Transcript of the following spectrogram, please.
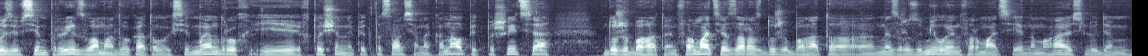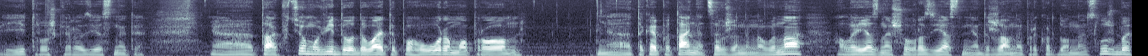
Друзі, всім привіт! З вами адвокат Олексій Мендрух. І хто ще не підписався на канал, підпишіться. Дуже багато інформації. Зараз дуже багато е, незрозумілої інформації. Намагаюсь людям її трошки роз'яснити. Е, Так, в цьому відео давайте поговоримо про е, таке питання. Це вже не новина, але я знайшов роз'яснення Державної прикордонної служби.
